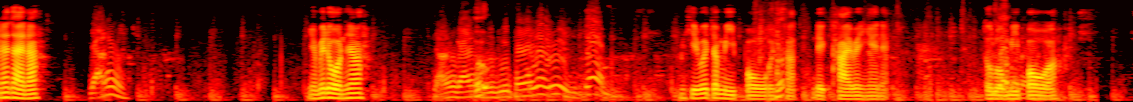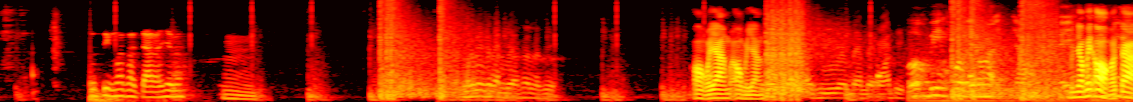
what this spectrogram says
แน่ใจนะ ยังยังไม่โดนใช่ไหมยังยังมีโปรเลยพี่สุดยอดไม่คิดว่าจะมีโปรไอ้สัตว์เด็กไทยเป็นไงเนี่ยตกลงมีโปรเหรอะรู้สิ่งมหัศจรรย์แล้วใช่ไหมอืมไม่ได้แค่วันเดียวเท่านั้นพี่ออกมายังออกมายัง ไอทีแบนไดออสอีกรถวิ่งโคตรเร็วอะยังมันยังไม่ออกอะจ้า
